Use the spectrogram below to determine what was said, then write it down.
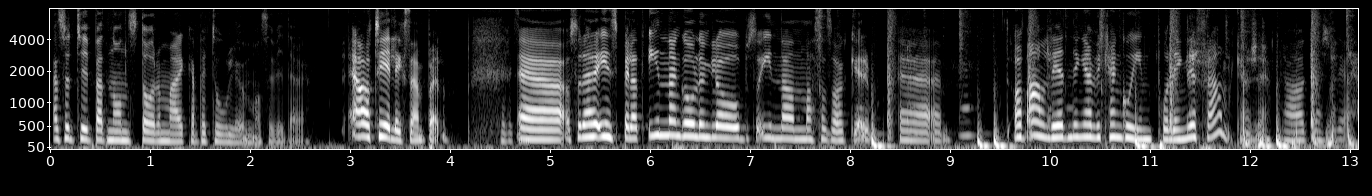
Alltså typ att någon stormar Kapitolium och så vidare. Ja, till exempel. Till exempel. Eh, så det här är inspelat innan Golden Globes och innan massa saker. Eh, av anledningar vi kan gå in på längre fram kanske. Ja, kanske det.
